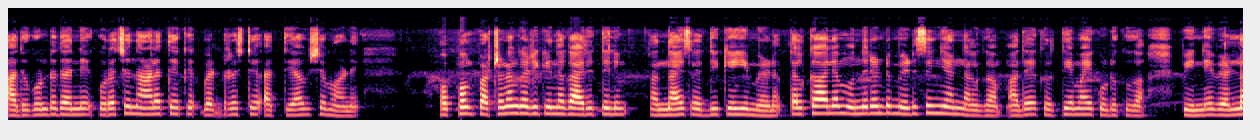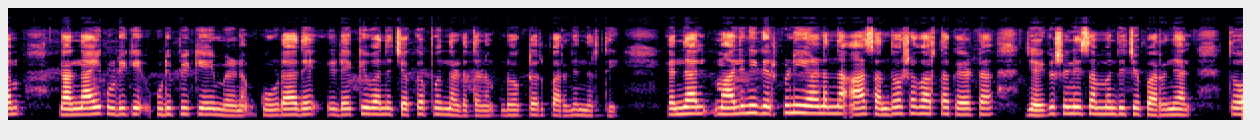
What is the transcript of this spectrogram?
അതുകൊണ്ട് തന്നെ കുറച്ച് നാളത്തേക്ക് ബെഡ് റെസ്റ്റ് അത്യാവശ്യമാണ്. ഒപ്പം ഭക്ഷണം കഴിക്കുന്ന കാര്യത്തിലും നന്നായി ശ്രദ്ധിക്കുകയും വേണം. തൽക്കാലം ഒന്ന് രണ്ട് മെഡിസിൻ ഞാൻ നൽകാം. അത് കൃത്യമായി കൊടുക്കുക. പിന്നെ വെള്ളം നന്നായി കുടിപ്പിക്കുകയും വേണം. കൂടാതെ ഇടയ്ക്ക് വന്ന് ചെക്കപ്പ് നടത്തണം ഡോക്ടർ പറഞ്ഞു നിർത്തി. എന്നാൽ മാലിനി ഗർഭിണിയാണെന്ന ആ സന്തോഷവാർത്ത കേട്ട ജയകൃഷ്ണനെ സംബന്ധിച്ച് പറഞ്ഞാൽ തോ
